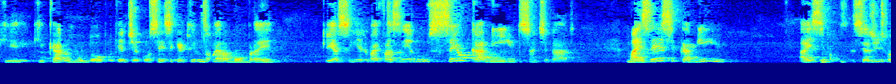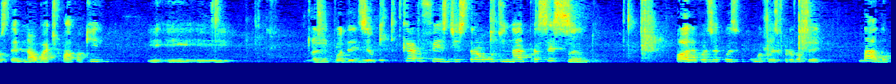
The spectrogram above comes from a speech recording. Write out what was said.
que, que Carlos mudou porque ele tinha consciência que aquilo não era bom para ele. E assim ele vai fazendo o seu caminho de santidade. Mas esse caminho, aí se, se a gente fosse terminar o bate-papo aqui e, e, a gente poderia dizer o que, que Carlos fez de extraordinário para ser santo. Olha, eu vou dizer coisa, uma coisa para você. Nada.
